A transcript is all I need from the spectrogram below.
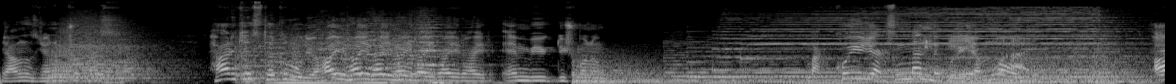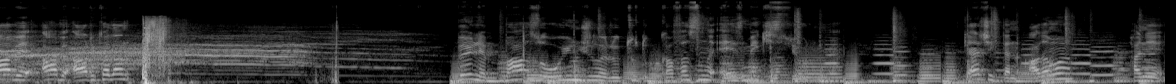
Yalnız canım çok az. Herkes takım oluyor. Hayır hayır hayır hayır hayır hayır hayır. En büyük düşmanım. Bak koyacaksın ben de koyacağım. Ne oldu? Abi abi arkadan böyle bazı oyuncuları tutup kafasını ezmek istiyorum ya. Gerçekten adama hani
